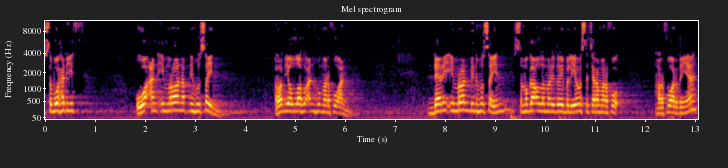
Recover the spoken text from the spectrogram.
sebuah hadis wa an Imran bin Husain radhiyallahu anhu marfu'an dari Imran bin Husain, semoga Allah meridhai beliau secara marfu. Marfu artinya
